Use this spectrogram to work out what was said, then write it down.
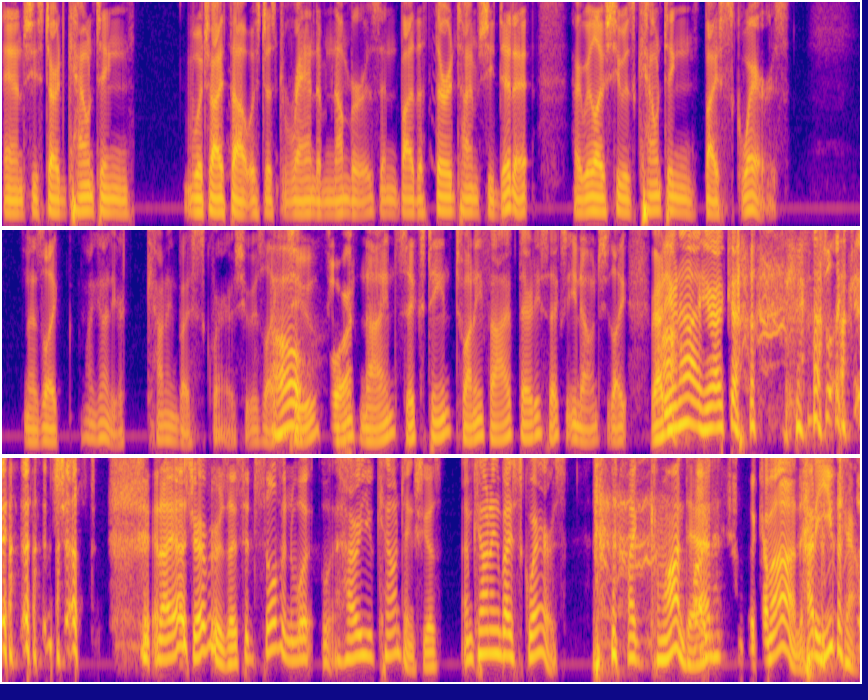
and she started counting which I thought was just random numbers. And by the third time she did it, I realized she was counting by squares. And I was like, oh my God, you're counting by squares. She was like Oh. 2, 4, 9, 16, 25, 36, you know, and she's like, ready Wow. or not, here I go. it's like, just, and I asked her afterwards, I said, Sylvan, what, how are you counting? She goes, I'm counting by squares. Like, come on, Dad. Like, Come on. How do you count?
